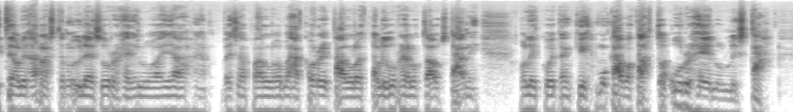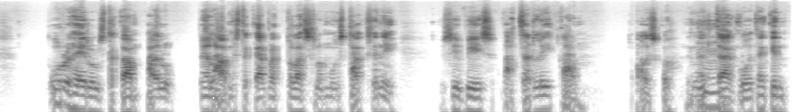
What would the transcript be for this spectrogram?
itse oli harrastanut yleisurheilua ja, ja pesäpalloa, vähän koripalloa, että oli urheilutaustaa, niin oli kuitenkin mukava katsoa urheilullista, urheilullista kamppailupelaamista. Kärpät pelasi silloin muistaakseni 95 Vatsarliikaa, olisiko nimeltään mm. kuitenkin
